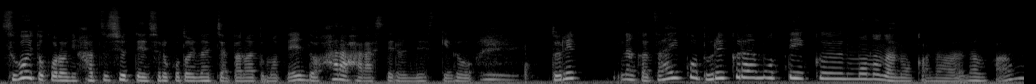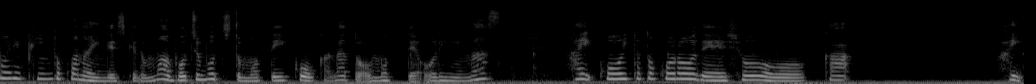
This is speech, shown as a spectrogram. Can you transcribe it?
すごいところに初出店することになっちゃったなと思って遠藤ハラハラしてるんですけどどれなんか在庫どれくらい持っていくものなのかななんかあんまりピンとこないんですけどまあぼちぼちと持っていこうかなと思っております。はいこういったところでしょうか。はい。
